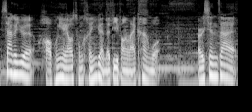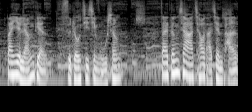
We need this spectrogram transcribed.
下个月好朋友要从很远的地方来看我，而现在半夜两点，四周寂静无声，在灯下敲打键盘，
